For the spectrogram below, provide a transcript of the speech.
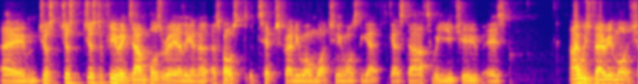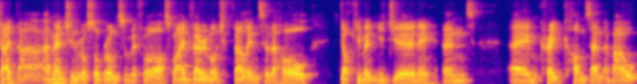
Um, just just just a few examples really, and I, I suppose tips for anyone watching who wants to get get started with YouTube is. I was very much I, I mentioned Russell Brunson before, so I very much fell into the whole document your journey and um, create content about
